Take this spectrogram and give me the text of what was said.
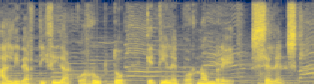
al liberticida corrupto que tiene por nombre Zelensky.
